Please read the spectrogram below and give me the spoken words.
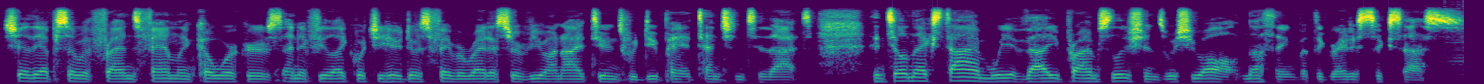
Share the episode with friends, family, and coworkers. And if you like what you hear, do us a favor, write us a review on iTunes. We do pay attention to that. Until next time, we at Value Prime Solutions wish you all nothing but the greatest success.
